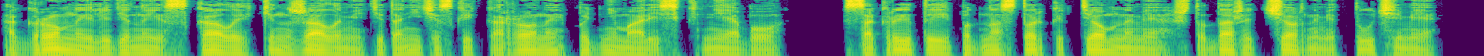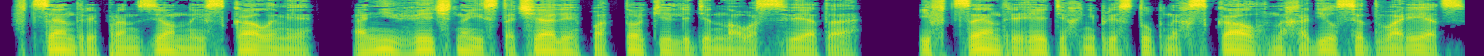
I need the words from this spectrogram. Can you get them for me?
Огромные ледяные скалы кинжалами титанической короны поднимались к небу. Сокрытые под настолько темными, что даже черными тучами, в центре пронзенные скалами, они вечно источали потоки ледяного света. И в центре этих неприступных скал находился дворец,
